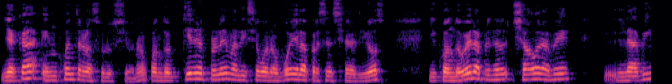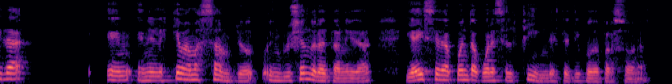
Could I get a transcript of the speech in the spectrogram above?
Y acá encuentra la solución. Cuando tiene el problema dice, bueno, voy a la presencia de Dios, y cuando ve la presencia, ya ahora ve la vida en, en, el esquema más amplio, incluyendo la eternidad, y ahí se da cuenta cuál es el fin de este tipo de personas.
